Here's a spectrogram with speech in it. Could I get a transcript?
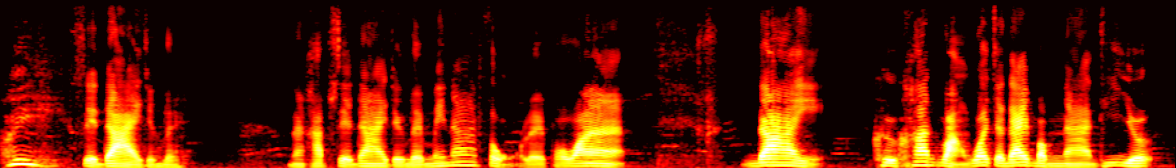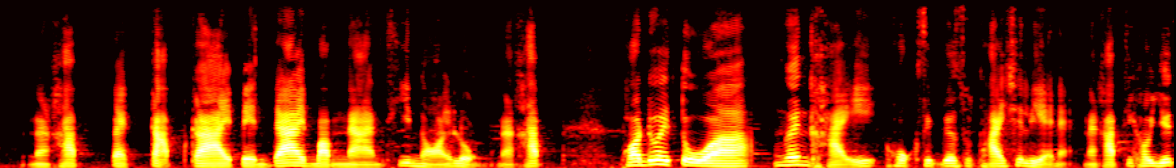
เฮ้ย เสียดายจังเลยนะครับ เสียดายจังเลยไม่น่าส่งเลย เพราะว่าได้คือคาดหวังว่าจะได้บำนาญที่เยอะ นะครับ แต่กลับกลายเป็นได้บำนาญที่น้อยลงนะครับ เพราะด้วยตัวเงื่อนไข 60 เดือนสุดท้ายเฉลี่ยเนี่ยนะครับที่เขายึด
